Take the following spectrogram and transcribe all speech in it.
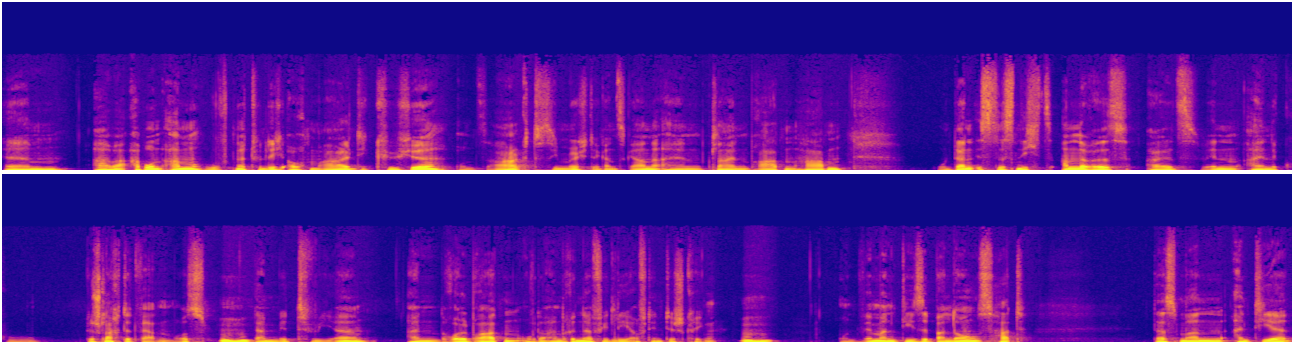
Ähm, aber ab und an ruft natürlich auch mal die Küche und sagt, sie möchte ganz gerne einen kleinen Braten haben. Und dann ist es nichts anderes, als wenn eine Kuh geschlachtet werden muss, mhm. damit wir einen Rollbraten oder ein Rinderfilet auf den Tisch kriegen. Mhm. Und wenn man diese Balance hat, dass man ein Tier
